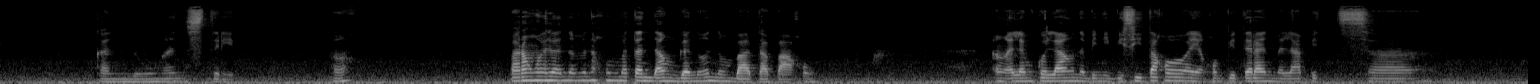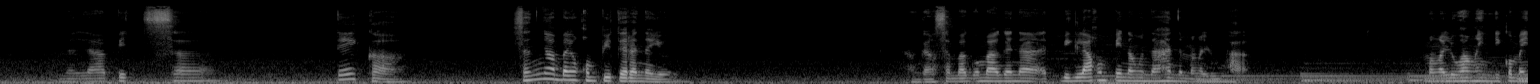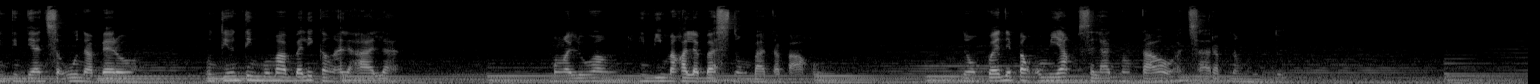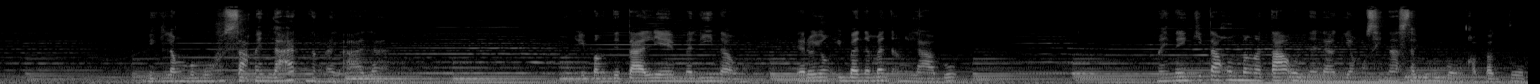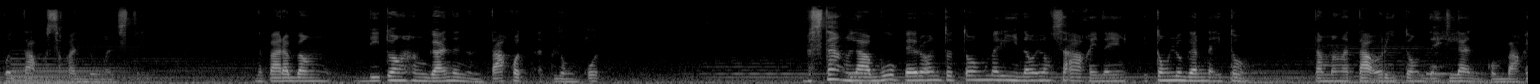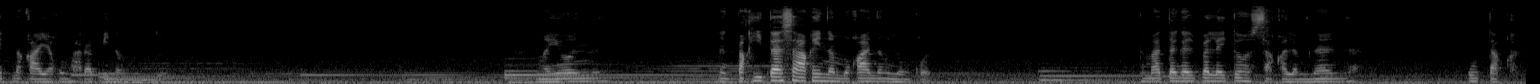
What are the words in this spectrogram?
Kanlungan Street. Huh? Parang wala naman akong matandang ganon nung bata pa ako. Ang alam ko lang na binibisita ko ay ang komputeran malapit sa... Malapit sa... Teka, saan nga ba yung komputeran na yun? Hanggang sa mag-umaga na at bigla akong pinangunahan ng mga luha. Mga luhang hindi ko maintindihan sa una pero unti-unting bumabalik ang alaala. Mga luhang hindi makalabas nung bata pa ako. Noong pwede pang umiyak sa lahat ng tao at sa harap ng mundo. Biglang bumuhos sa akin lahat ng alaala. Yung ibang detalye malinaw pero yung iba naman ang labo. May nakikita akong mga tao na lagi akong sinasalubong kapag pupunta ako sa Kandungan Street. Na para bang dito ang hangganan ng takot at lungkot. Basta ang labo pero ang totoong malinaw lang sa akin na yung itong lugar na ito at ang mga tao rito ang dahilan kung bakit nakaya kong harapin ang mundo. Ngayon, Nagpakita sa akin ng mukha ng lungkot. Tumatagal pala ito sa kalamnan, utak,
